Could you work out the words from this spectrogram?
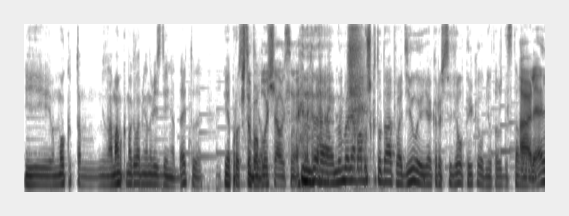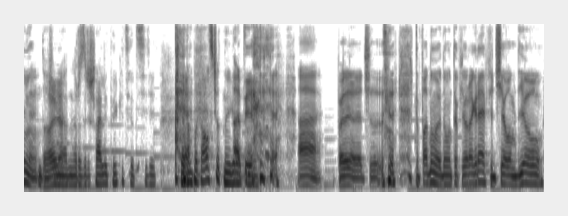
И мог там, не знаю, мамка могла мне на весь день отдать туда. Я просто Чтобы сидел. облучался. Да, ну меня бабушка туда отводила, и я, короче, сидел, тыкал, мне тоже доставало. А, реально? Да, мне разрешали тыкать это сидеть. Я там пытался что-то наиграть. А ты? А, Бля, ты подумай, я думал, ты флюорографию челом делал.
